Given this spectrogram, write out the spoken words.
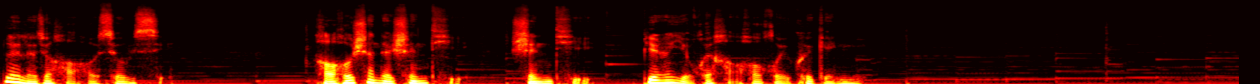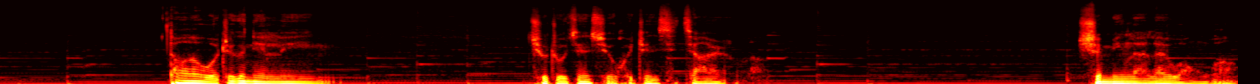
累了就好好休息，好好善待身体，身体必然也会好好回馈给你。到了我这个年龄，就逐渐学会珍惜家人了。生命来来往往，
